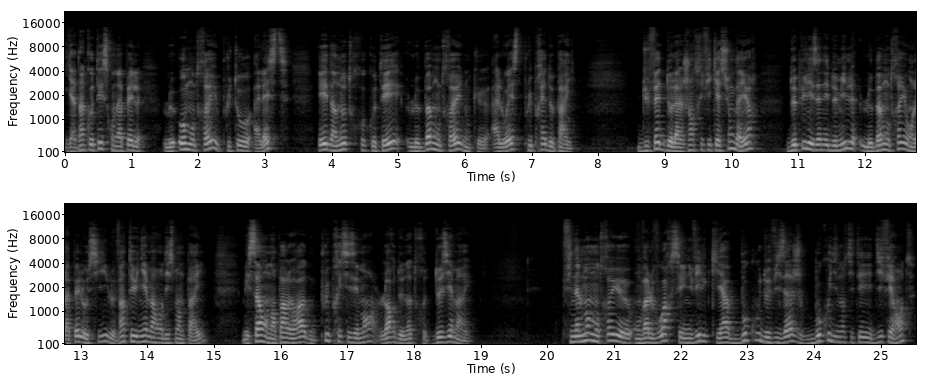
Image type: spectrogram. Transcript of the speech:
Il y a d'un côté ce qu'on appelle le Haut Montreuil, plutôt à l'est, et d'un autre côté le Bas Montreuil, donc euh, à l'ouest, plus près de Paris. Du fait de la gentrification d'ailleurs, depuis les années 2000, le Bas Montreuil, on l'appelle aussi le 21e arrondissement de Paris, mais ça on en parlera donc plus précisément lors de notre deuxième arrêt. Finalement, Montreuil, euh, on va le voir, c'est une ville qui a beaucoup de visages, beaucoup d'identités différentes.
